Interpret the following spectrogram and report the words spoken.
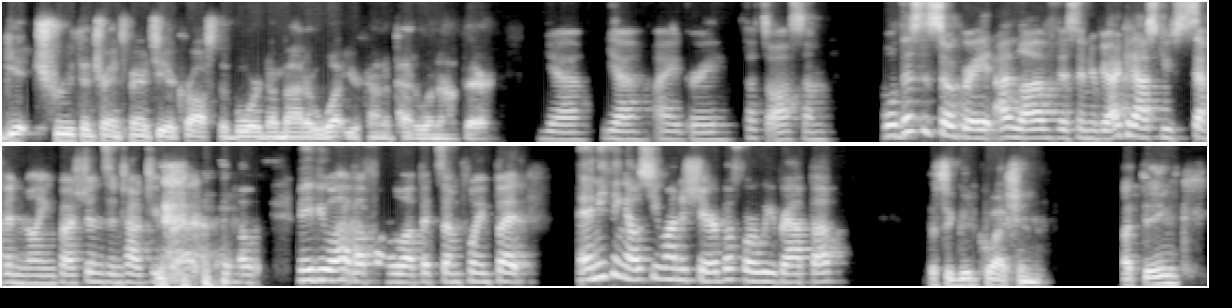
get truth and transparency across the board, no matter what you're kind of peddling out there. Yeah, yeah, I agree. That's awesome. Well, this is so great. I love this interview. I could ask you 7 million questions and talk to you so maybe we'll have a follow up at some point. But anything else you want to share before we wrap up? That's a good question. I think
